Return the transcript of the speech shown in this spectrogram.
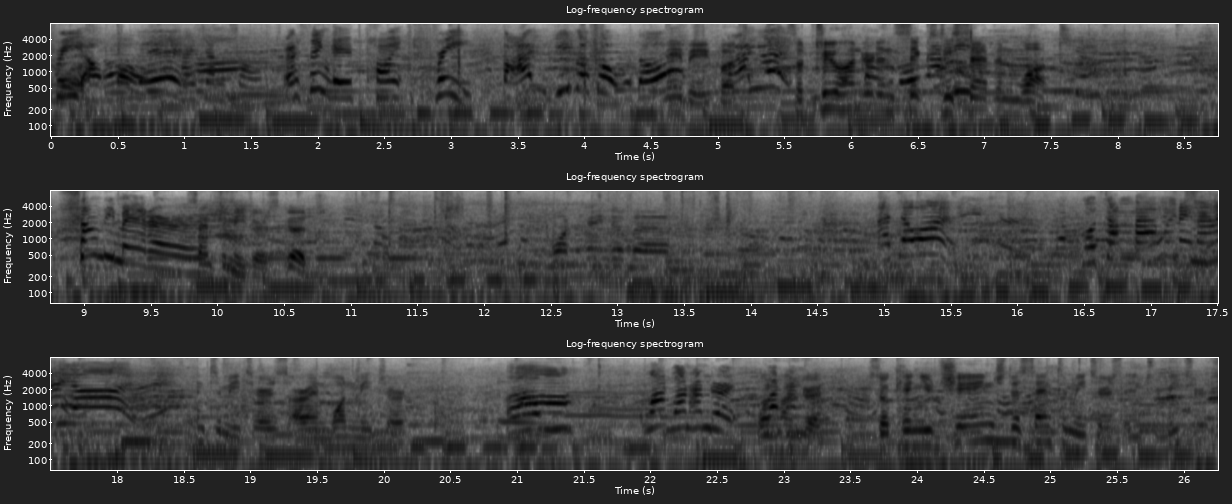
Three what? or four I think it's point three Tại anh ký vào sổ của Maybe, but so 267 what? Centimeters Centimeters, good. What kind of um, À Châu ơi 139 centimeters are in one meter? Um, one, 100. 100. So can you change the centimeters into meters?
